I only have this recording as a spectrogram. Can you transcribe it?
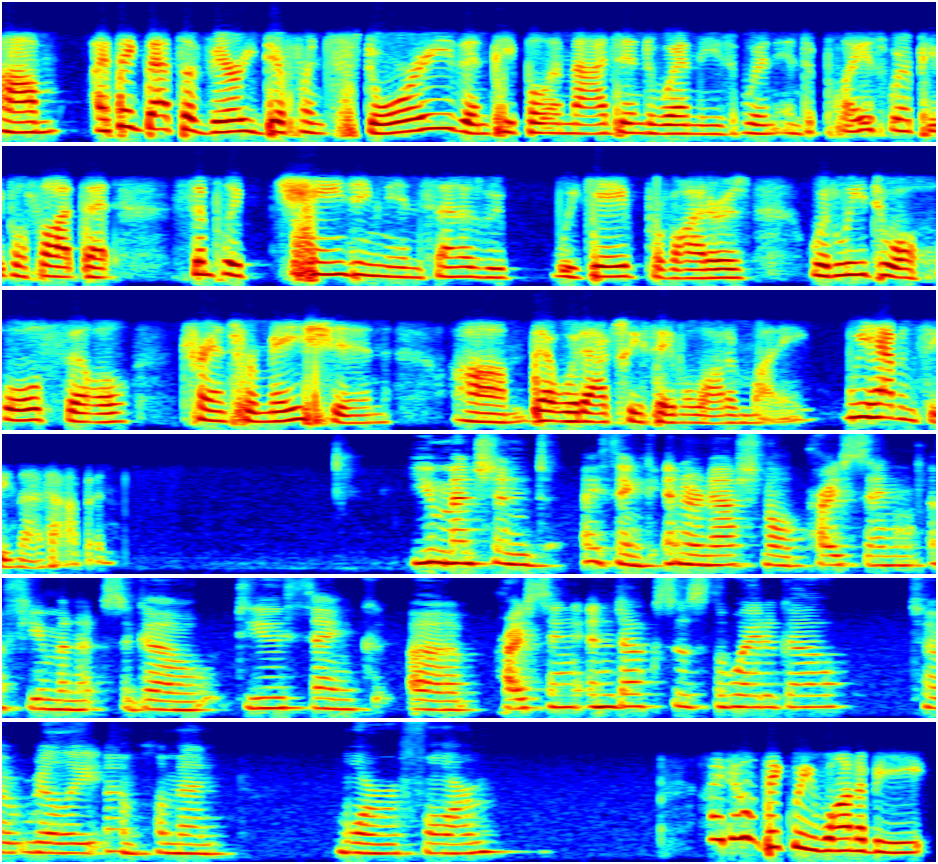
Um, I think that's a very different story than people imagined when these went into place, where people thought that simply changing the incentives we, we gave providers would lead to a wholesale transformation um, that would actually save a lot of money. We haven't seen that happen. You mentioned, I think, international pricing a few minutes ago. Do you think a pricing index is the way to go to really implement more reform? I don't think we want to be,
